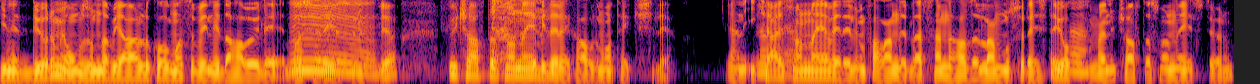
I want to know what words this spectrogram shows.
yine diyorum ya omzumda bir ağırlık olması beni daha böyle başarıya Hmm. sürüklüyor. Üç hafta sonraya bilerek aldım o tek kişiliği. Yani iki Nasıl ay yani? sonraya verelim falan dediler. Sen de hazırlan bu süreçte. Yok dedim ben üç hafta sonraya istiyorum.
